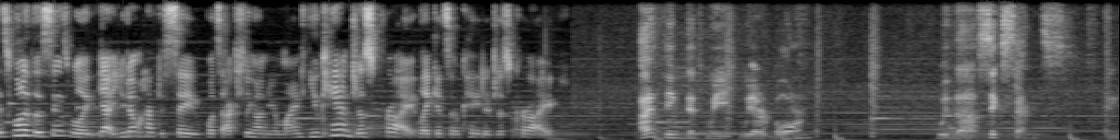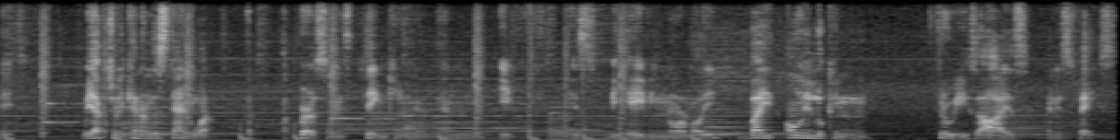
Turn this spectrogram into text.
It's one of those things where, like, yeah, you don't have to say what's actually on your mind. You can just cry. Like, it's okay to just cry. I think that we, we are born with uh, a sixth sense, indeed. We actually can understand what a, a person is thinking and if is behaving normally by only looking through his eyes and his face.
